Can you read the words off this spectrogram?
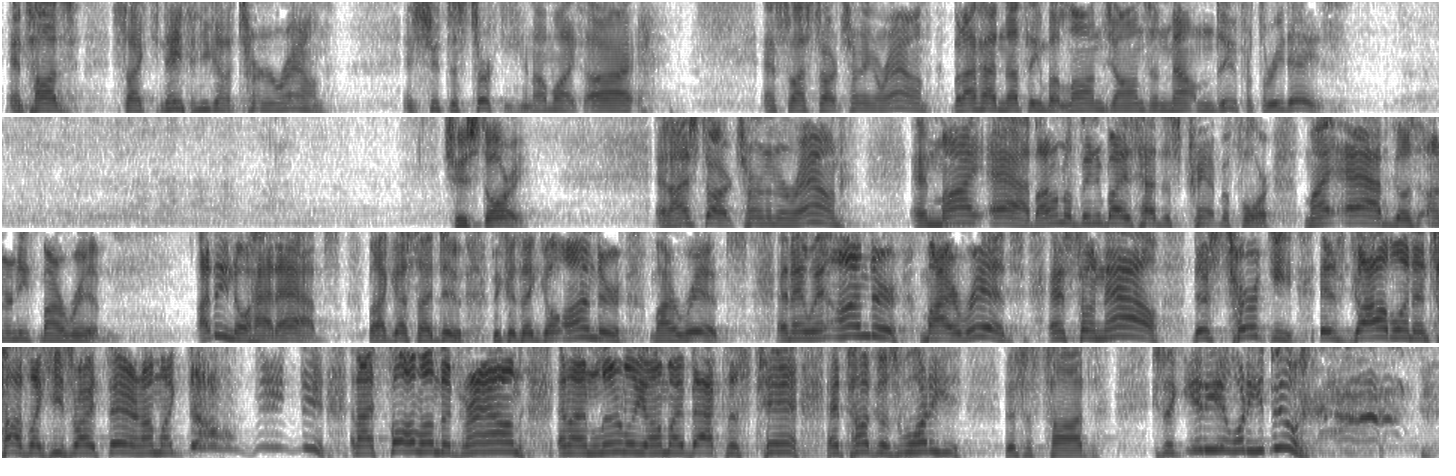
And Todd's like, Nathan, you got to turn around and shoot this turkey. And I'm like, all right. And so I start turning around, but I've had nothing but Lon Johns and Mountain Dew for three days. True story. And I start turning around, and my ab, I don't know if anybody's had this cramp before, my ab goes underneath my rib. I didn't know I had abs, but I guess I do because they go under my ribs and they went under my ribs. And so now this turkey is gobbling and Todd's like, he's right there. And I'm like, no. And I fall on the ground and I'm literally on my back this tent. And Todd goes, what are you? This is Todd. He's like, idiot, what are you doing?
